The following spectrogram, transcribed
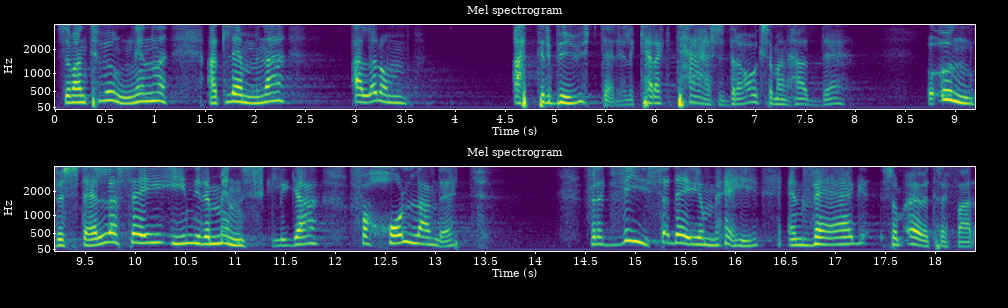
Så var han tvungen att lämna alla de attributer eller karaktärsdrag som han hade och underställa sig in i det mänskliga förhållandet. För att visa dig och mig en väg som överträffar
